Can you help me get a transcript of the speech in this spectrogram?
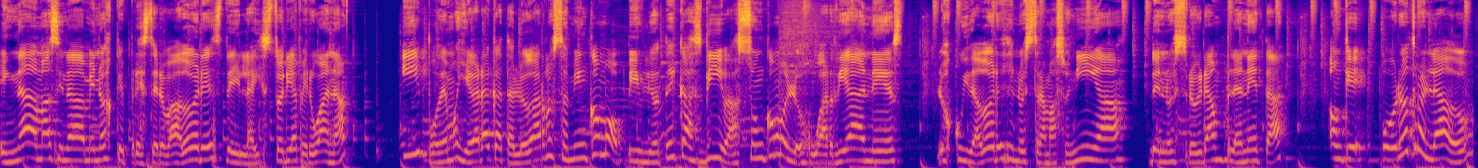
en nada más y nada menos que preservadores de la historia peruana. Y podemos llegar a catalogarlos también como bibliotecas vivas, son como los guardianes, los cuidadores de nuestra Amazonía, de nuestro gran planeta, aunque por otro lado,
